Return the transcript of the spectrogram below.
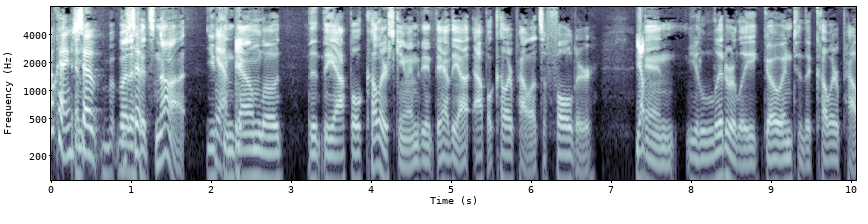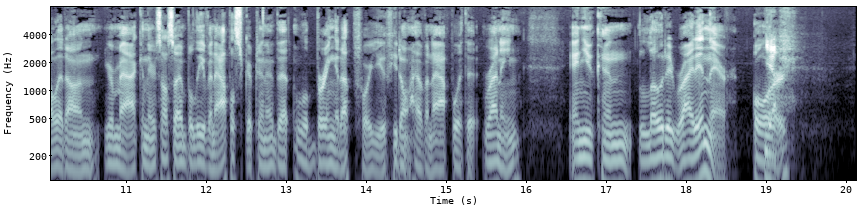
Okay, and, so but so, if it's not, you yeah. can download the the Apple color scheme. I mean, they, they have the uh, Apple color palette. It's a folder. Yep. And you literally go into the color palette on your Mac, and there's also, I believe, an Apple script in it that will bring it up for you if you don't have an app with it running, and you can load it right in there. Or yep.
